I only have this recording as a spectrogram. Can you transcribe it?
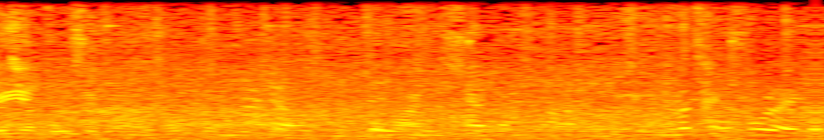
幾日冇食飯，我凍，都話唔舒服。乜稱呼嚟㗎？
